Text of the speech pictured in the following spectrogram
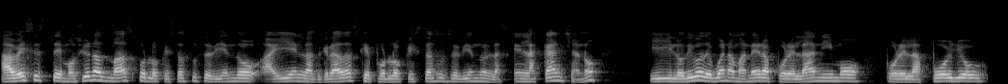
A veces te emocionas más por lo que está sucediendo ahí en las gradas que por lo que está sucediendo en, en la cancha, ¿no? Y lo digo de buena manera por el ánimo, por el apoyo,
